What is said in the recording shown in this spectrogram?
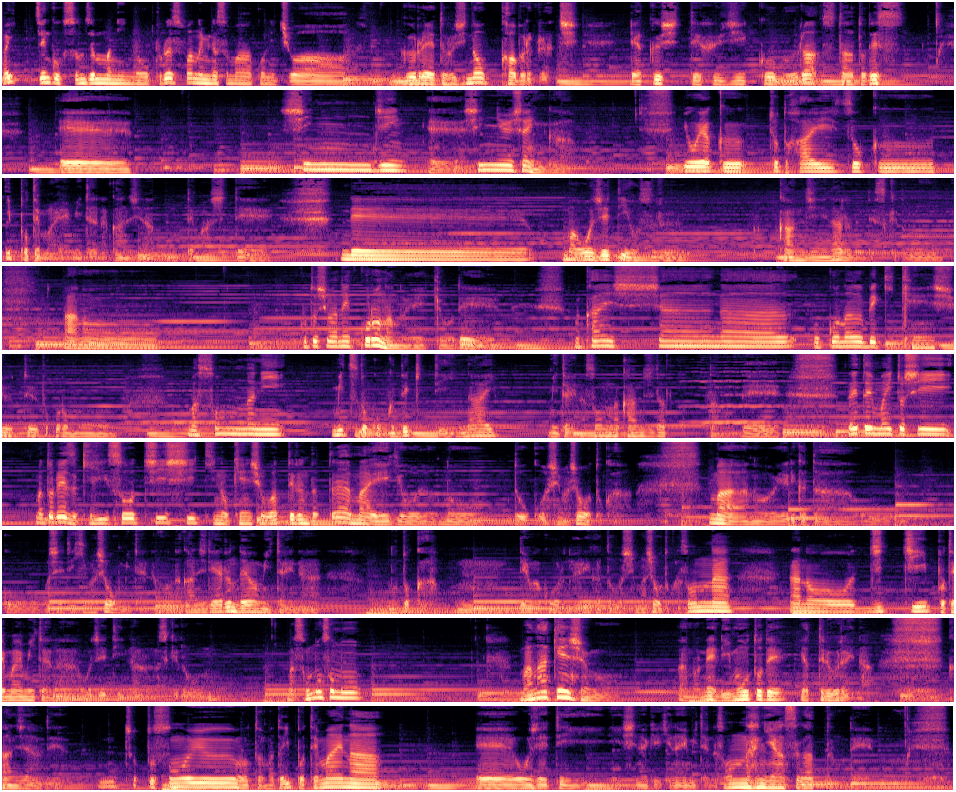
はい。全国3000万人のプロレスファンの皆様、こんにちは。グレート富士のカブラクラッチ。略して富士コブラスタートです。えー、新人、えー新入社員が、ようやくちょっと配属一歩手前みたいな感じになってまして、で、まあ OJT をする感じになるんですけども、あの今年はね、コロナの影響で、会社が行うべき研修というところも、まあ、そんなに密度濃くできていないみたいな、そんな感じだったので、だいたい毎年、まあ、とりあえず基礎知識の検証終わってるんだったら、まあ、営業の動向しましょうとか、まあ、あの、やり方教えていきましょうみたいな、こんな感じでやるんだよみたいなのとか、うん、電話コールのやり方をしましょうとか、そんな、あの、実地一歩手前みたいな OJT になるんですけど、まあ、そもそも、マナー研修も、あのね、リモートでやってるぐらいな感じなので、ちょっとそういうのとはまた一歩手前な、えー OJT にしなきゃいけないみたいな、そんなニュアンスがあったので、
